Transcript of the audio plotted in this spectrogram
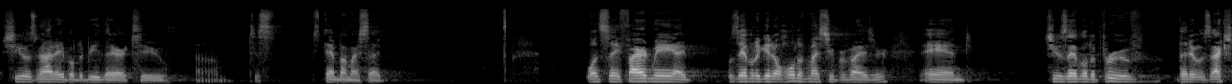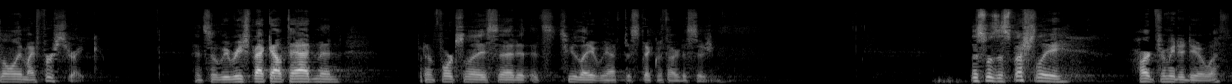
she was not able to be there to, um, to stand by my side. Once they fired me, I was able to get a hold of my supervisor, and she was able to prove that it was actually only my first strike. And so we reached back out to admin, but unfortunately they said it's too late, we have to stick with our decision. This was especially hard for me to deal with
